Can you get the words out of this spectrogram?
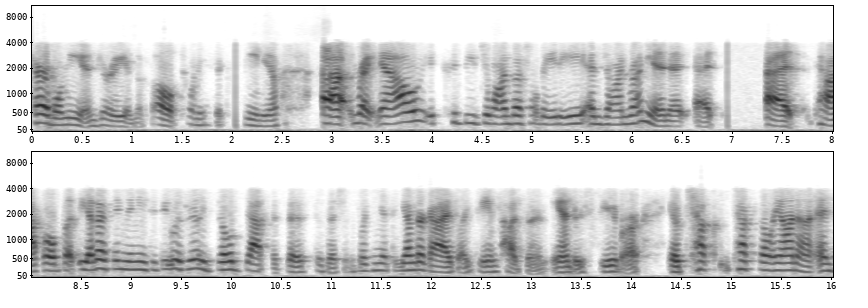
terrible knee injury in the fall of 2016. You know, uh, right now, it could be Juwann Bushell-Beatty and John Runyan at, at at tackle. But the other thing they need to do is really build depth at those positions. Looking at the younger guys like James Hudson, Andrew Stueber, you know Chuck Chuck Filiaga, and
